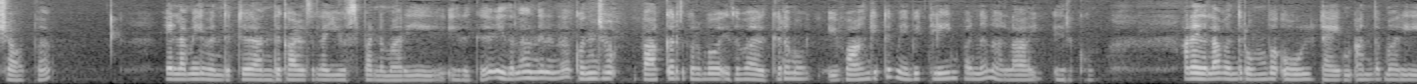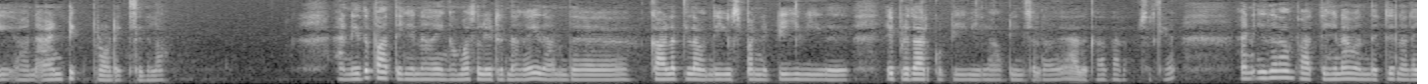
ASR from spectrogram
ஷாப்பு எல்லாமே வந்துட்டு அந்த காலத்தில் யூஸ் பண்ண மாதிரி இருக்குது இதெல்லாம் வந்து என்னென்னா கொஞ்சம் பார்க்கறதுக்கு ரொம்ப இதுவாக இருக்குது நம்ம வாங்கிட்டு மேபி க்ளீன் பண்ண நல்லா இருக்கும். ஆனால் இதெல்லாம் வந்து ரொம்ப ஓல்ட் டைம் அந்த மாதிரி uh, ஆன்டிக் ப்ராடக்ட்ஸ் இதெல்லாம். அண்ட் இது பார்த்தீங்கன்னா எங்கள் அம்மா சொல்லிட்டு இருந்தாங்க இது அந்த காலத்தில் வந்து யூஸ் பண்ண டிவி இது இப்படி தான் இருக்கும் டிவிலாம் அப்படின்னு சொன்னாங்க அதுக்காக ஆரம்பிச்சிருக்கேன். அண்ட் இதெல்லாம் பார்த்தீங்கன்னா வந்துட்டு நல்லா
